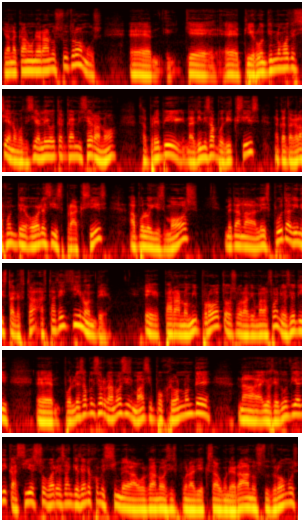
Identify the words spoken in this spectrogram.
για να κάνουν εράνου στους δρόμους. Ε, και ε, τηρούν την νομοθεσία. Η νομοθεσία λέει ότι αν κάνεις έρανο θα πρέπει να δίνεις αποδείξεις, να καταγράφονται όλες οι πράξεις, απολογισμός, μετά να λες πού τα δίνεις τα λεφτά; Αυτά δεν γίνονται ε, παρανομή πρώτος ο ραδιομαραθώνιος, διότι ε, πολλές από τις οργανώσεις μας υποχρεώνονται να υιοθετούν διαδικασίες σοβαρές, αν και δεν έχουμε σήμερα οργανώσεις που να διεξάγουν ράνου στους δρόμους,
